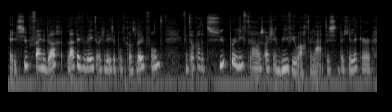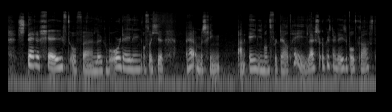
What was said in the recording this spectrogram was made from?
Hey, super fijne dag. Laat even weten als je deze podcast leuk vond. Ik vind het ook altijd super lief trouwens als je een review achterlaat. Dus dat je lekker sterren geeft of een leuke beoordeling. Of dat je hè, misschien aan één iemand vertelt: hey, luister ook eens naar deze podcast.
